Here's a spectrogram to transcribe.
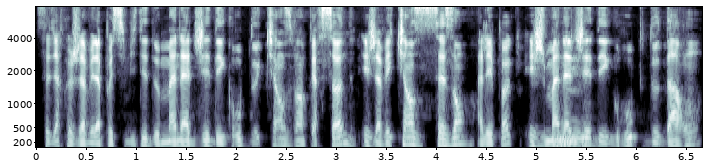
C'est-à-dire que j'avais la possibilité de manager des groupes de 15-20 personnes et j'avais 15-16 ans à l'époque et je manageais mmh. des groupes de darons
